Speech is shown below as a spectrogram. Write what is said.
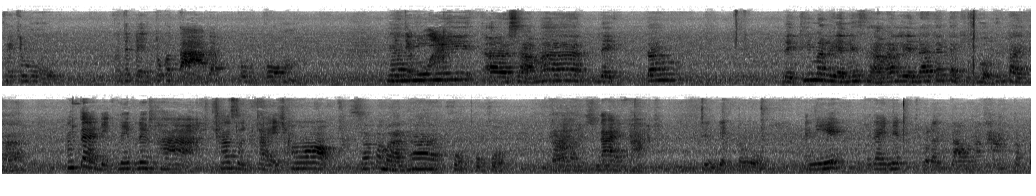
ใส่จมูก ก็จะเป็นตุ๊กตาแบบกลมๆ งานมีแต่หันี้วเอ่อสามารถเด็กตั้ง เด็กที่มาเรียนนี่สามารถเรียนได้ตั้งแต่กี่ขวบขึ้นไปคะตั้งแต่เด็กเล็กเลยค่ะ ถ้าสนใจชอบสักประมาณห้าขวบหกขวบได้ใช่ไหมได้ค่ะ ถึงเด็กโต อันนี้จะได้เน็ตโบราณเตานะคะ ต่อไป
